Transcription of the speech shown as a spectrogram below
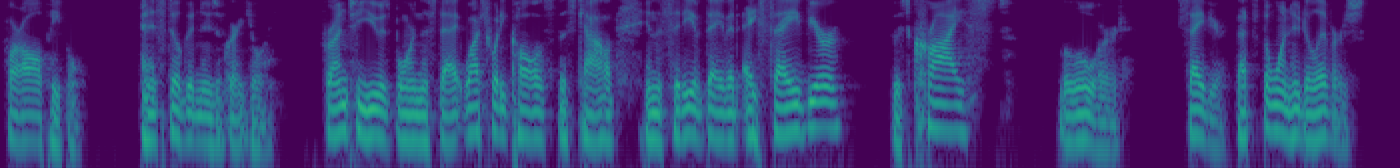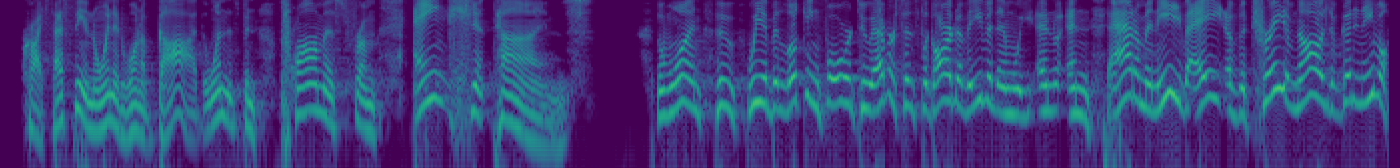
for all people. And it's still good news of great joy. For unto you is born this day. Watch what he calls this child in the city of David, a savior who is Christ the Lord. Savior. That's the one who delivers. Christ. That's the anointed one of God, the one that's been promised from ancient times. The one who we have been looking forward to ever since the Garden of Eden and we, and, and Adam and Eve ate of the tree of knowledge of good and evil.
